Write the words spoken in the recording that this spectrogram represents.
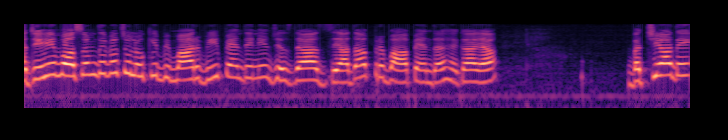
ਅਜਿਹੇ ਮੌਸਮ ਦੇ ਵਿੱਚ ਲੋਕੀ ਬਿਮਾਰ ਵੀ ਪੈਂਦੇ ਨੇ, ਜਿਸ ਦਾ ਜ਼ਿਆਦਾ ਪ੍ਰਭਾਵ ਪੈਂਦਾ ਹੈਗਾ ਆ। ਬੱਚਿਆਂ ਦੇ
